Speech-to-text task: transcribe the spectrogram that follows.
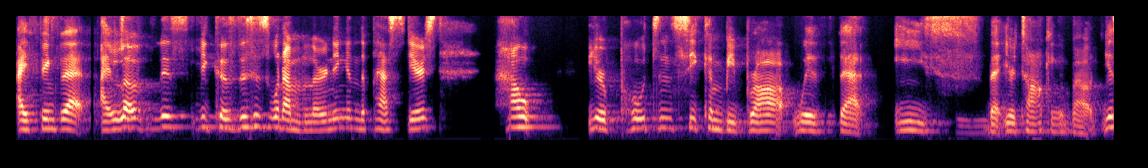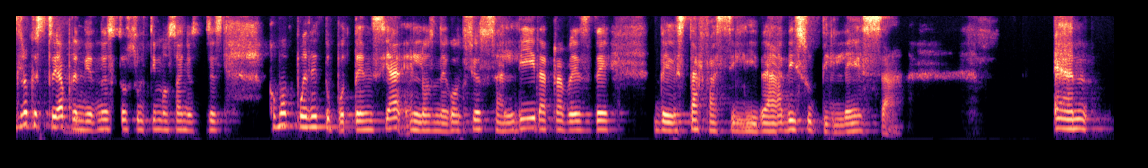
I think that I love this because this is what I'm learning in the past years. How your potency can be brought with that ease that you're talking about. Y es lo que estoy aprendiendo estos últimos años, es cómo puede tu potencia en los negocios salir a través de, de esta facilidad y sutileza. And,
